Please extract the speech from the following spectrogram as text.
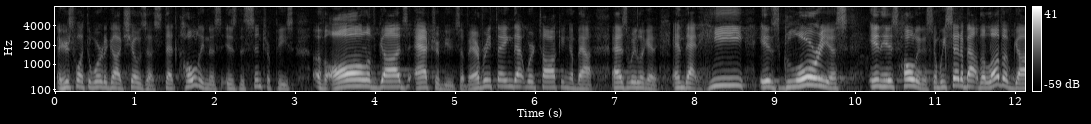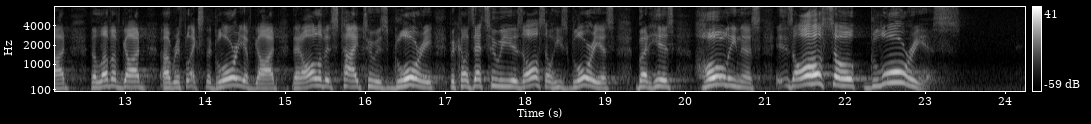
and here's what the Word of God shows us that holiness is the centerpiece of all of God's attributes, of everything that we're talking about as we look at it, and that He is glorious in His holiness. And we said about the love of God, the love of God uh, reflects the glory of God, that all of it's tied to His glory because that's who He is also. He's glorious, but His holiness is also glorious.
